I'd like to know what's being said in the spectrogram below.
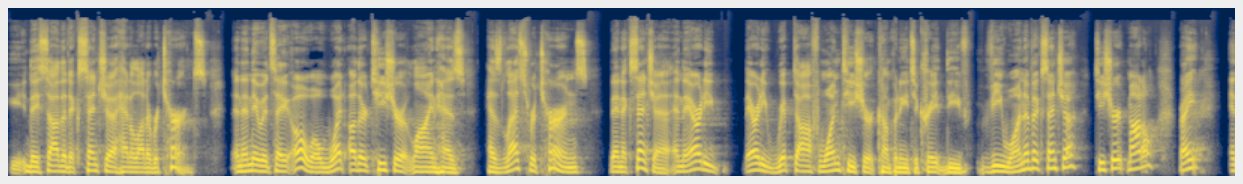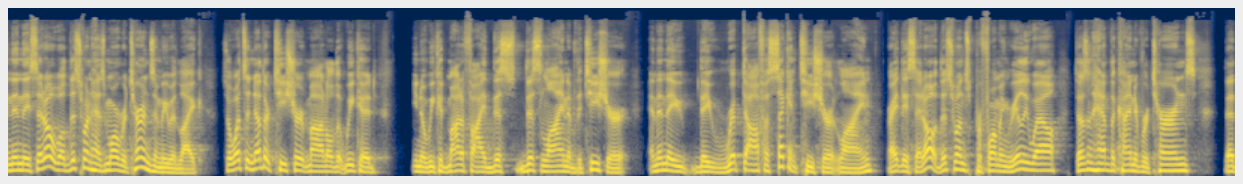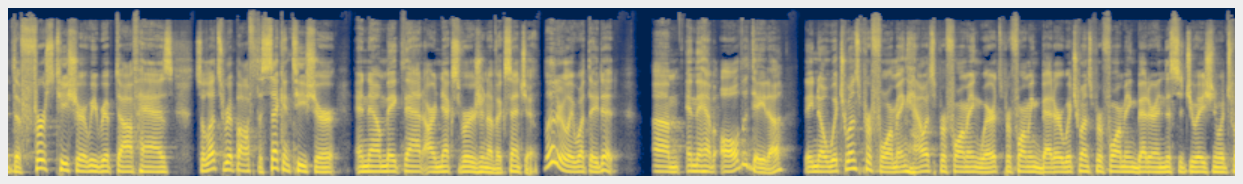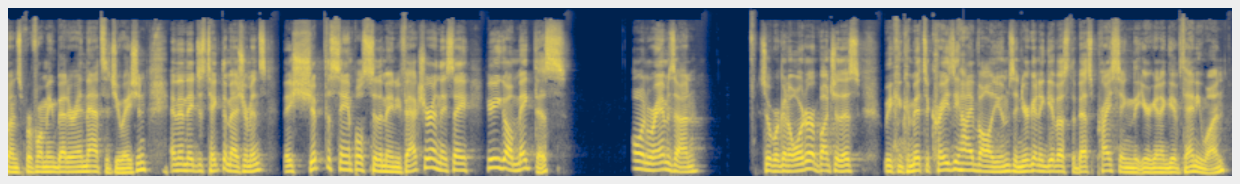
they saw that Accenture had a lot of returns. And then they would say oh well what other t-shirt line has has less returns than Accenture? And they already they already ripped off one t-shirt company to create the V1 of Accenture t-shirt model right and then they said, oh, well, this one has more returns than we would like. So what's another t-shirt model that we could, you know, we could modify this, this line of the t-shirt. And then they, they ripped off a second t-shirt line, right? They said, oh, this one's performing really well. Doesn't have the kind of returns that the first t-shirt we ripped off has. So let's rip off the second t-shirt and now make that our next version of Accenture. Literally what they did. Um, and they have all the data they know which one's performing, how it's performing, where it's performing better, which one's performing better in this situation, which one's performing better in that situation. And then they just take the measurements, they ship the samples to the manufacturer, and they say, here you go, make this. Oh, and we're Amazon. So we're going to order a bunch of this. We can commit to crazy high volumes, and you're going to give us the best pricing that you're going to give to anyone.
